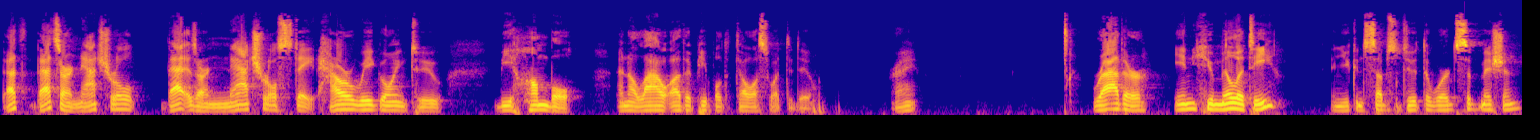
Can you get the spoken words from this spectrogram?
That's, that's our natural, that is our natural state. How are we going to be humble and allow other people to tell us what to do? Right? Rather, in humility, and you can substitute the word submission,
